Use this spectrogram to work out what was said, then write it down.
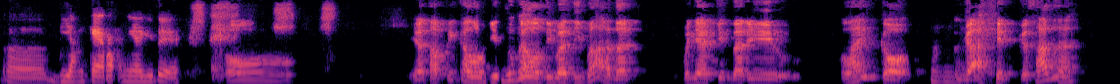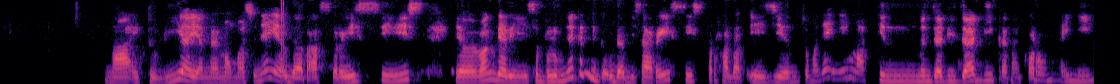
uh, biang keroknya gitu ya. Oh. Ya tapi kalau gitu jadi, kalau tiba-tiba ada penyakit dari lain kok nggak hit ke sana. Nah, itu dia ya memang maksudnya ya udah ras racist. Ya memang dari sebelumnya kan juga udah bisa racist terhadap Asian. Cuman ini makin menjadi-jadi karena corona ini.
